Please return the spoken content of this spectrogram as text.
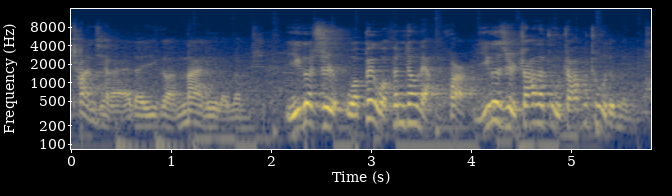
串起来的一个耐力的问题，一个是我被我分成两块儿，一个是抓得住抓不住的问题，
